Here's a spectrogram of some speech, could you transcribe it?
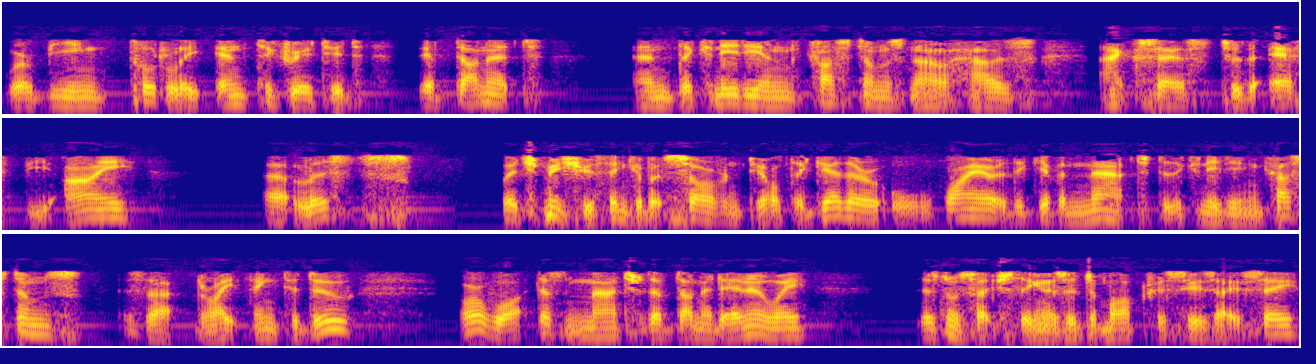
were being totally integrated. They've done it, and the Canadian Customs now has access to the FBI uh, lists, which makes you think about sovereignty altogether. Why are they giving that to the Canadian Customs? Is that the right thing to do? Or what? Doesn't matter. They've done it anyway. There's no such thing as a democracy, as I say.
